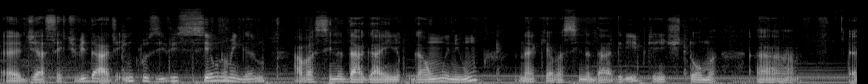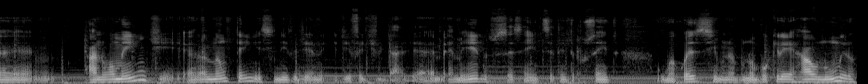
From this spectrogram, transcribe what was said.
uh, de assertividade. Inclusive, se eu não me engano, a vacina da H1N1, né, que é a vacina da gripe que a gente toma uh, é, anualmente, ela não tem esse nível de, de efetividade. É, é, menos 60%, 70%, alguma coisa assim. Não, não, vou querer errar o número,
